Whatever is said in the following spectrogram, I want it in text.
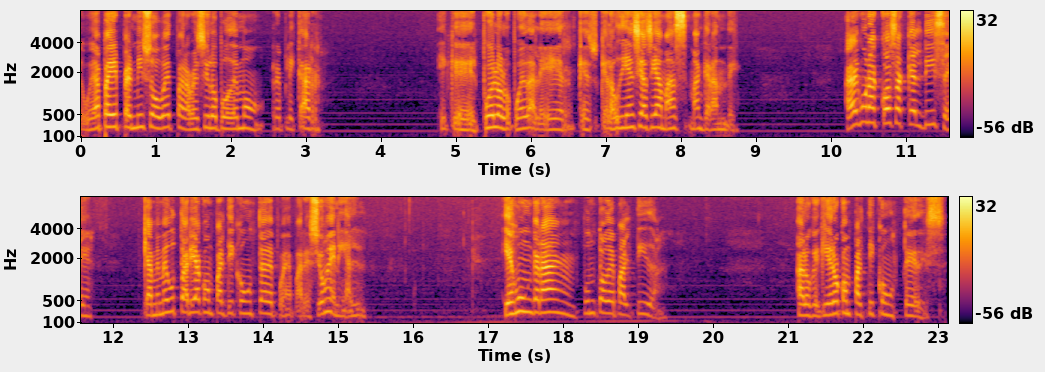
Le voy a pedir permiso a Obed para ver si lo podemos replicar y que el pueblo lo pueda leer, que, que la audiencia sea más, más grande. Hay algunas cosas que él dice que a mí me gustaría compartir con ustedes, pues me pareció genial. Y es un gran punto de partida a lo que quiero compartir con ustedes.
